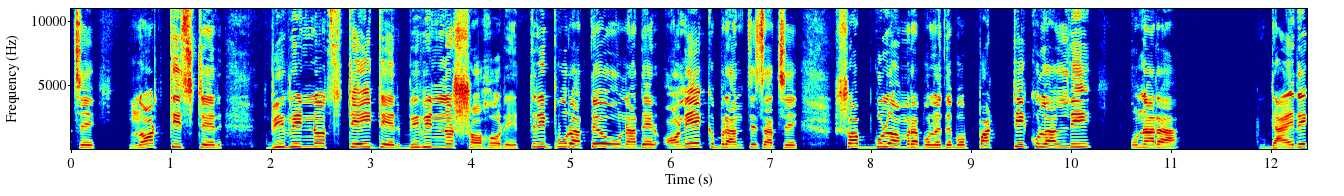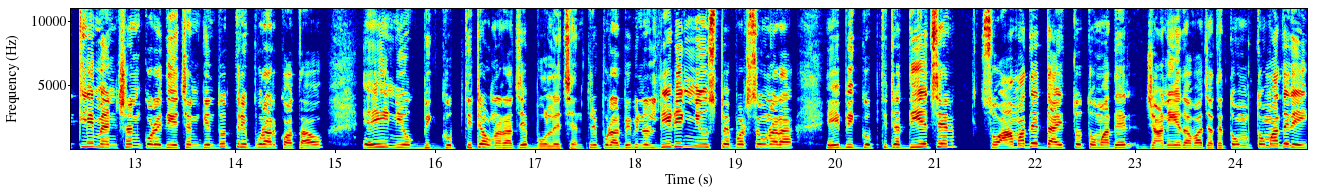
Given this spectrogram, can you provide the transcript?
আছে নর্থ ইস্টের বিভিন্ন স্টেটের বিভিন্ন শহরে, ত্রিপুরাতেও ওনাদের অনেক ব্রাঞ্চেস আছে। সবগুলো আমরা বলে দেব পার্টিকুলারলি ওনারা ডাইরেক্টলি মেনশন করে দিয়েছেন কিন্তু ত্রিপুরার কথাও এই নিয়োগ বিজ্ঞপ্তিটা ওনারা যে বলেছেন। ত্রিপুরার বিভিন্ন লিডিং নিউজ পেপারসে ওনারা এই বিজ্ঞপ্তিটা দিয়েছেন। সো আমাদের দায়িত্ব তোমাদের জানিয়ে দেওয়া যাতে তোমাদের এই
